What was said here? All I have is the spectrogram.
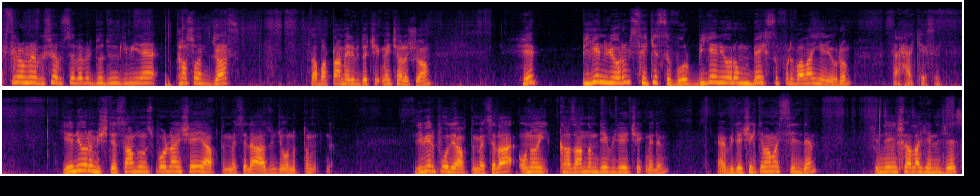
Selam arkadaşlar bu sebeple gördüğünüz gibi yine tas oynayacağız. Sabahtan beri video çekmeye çalışıyorum. Hep bir yeniliyorum 8-0, bir yeniyorum 5-0 falan yeniyorum. Ha herkesin. Yeniyorum işte Samsun Spor'dan şey yaptım mesela az önce unuttum. Liverpool yaptım mesela. Onu kazandım diye videoyu çekmedim. Ya video çektim ama sildim. Şimdi inşallah yenileceğiz.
